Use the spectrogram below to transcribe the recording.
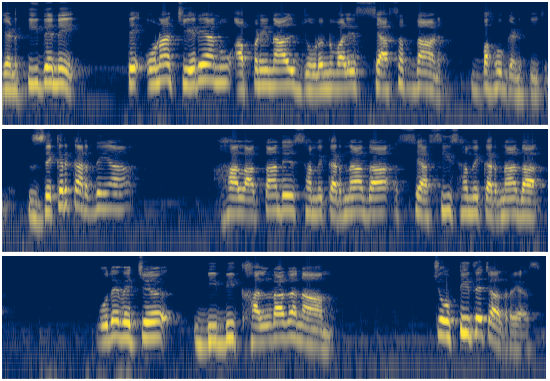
ਗਿਣਤੀ ਦੇ ਨੇ ਤੇ ਉਹਨਾਂ ਚਿਹਰਿਆਂ ਨੂੰ ਆਪਣੇ ਨਾਲ ਜੋੜਨ ਵਾਲੇ ਸਿਆਸਤਦਾਨ ਬਹੁ ਗਿਣਤੀ 'ਚ ਨੇ। ਜ਼ਿਕਰ ਕਰਦੇ ਆ ਹਾਲਾਤਾਂ ਦੇ ਸਮੀਕਰਨਾਂ ਦਾ, ਸਿਆਸੀ ਸਮੀਕਰਨਾਂ ਦਾ, ਉਹਦੇ ਵਿੱਚ ਬੀਬੀ ਖਾਲੜਾ ਦਾ ਨਾਮ ਚੋਟੀ ਤੇ ਚੱਲ ਰਿਹਾ ਸੀ।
